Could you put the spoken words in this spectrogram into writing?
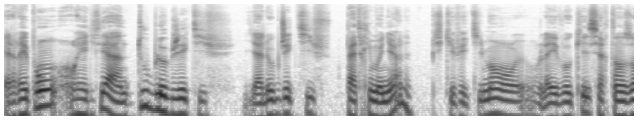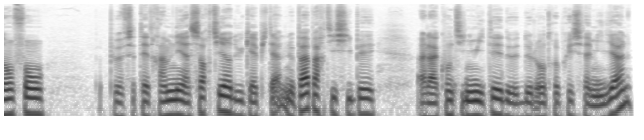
Elle répond en réalité à un double objectif. Il y a l'objectif patrimonial, puisqu'effectivement, on l'a évoqué, certains enfants peuvent être amenés à sortir du capital, ne pas participer à la continuité de, l'entreprise familiale,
